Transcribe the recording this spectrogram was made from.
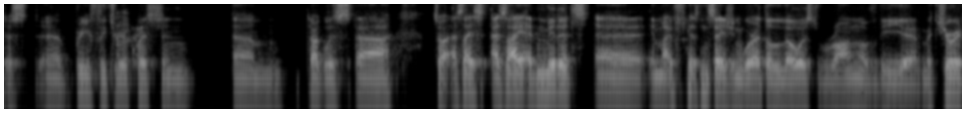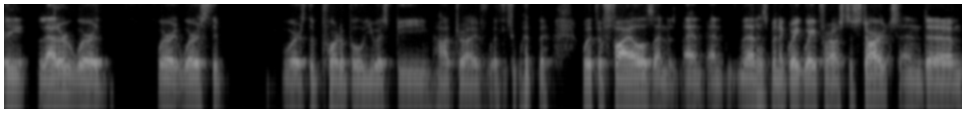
Just uh, briefly to your question um, Douglas. Uh, so as I as I admitted uh, in my presentation, we're at the lowest rung of the uh, maturity ladder. Where where where's the where's the portable USB hard drive with with the with the files, and and and that has been a great way for us to start. And um,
